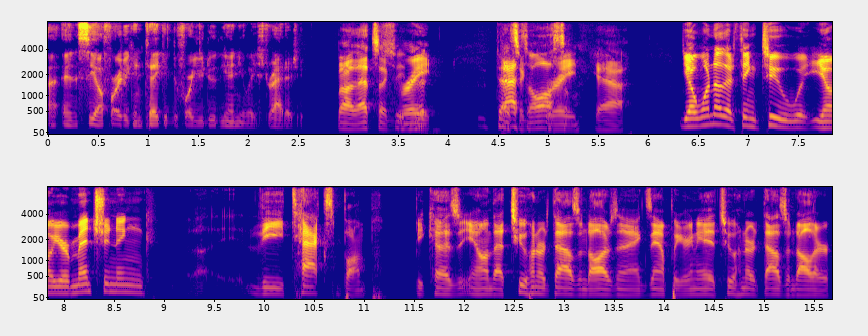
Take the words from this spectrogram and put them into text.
uh, and see how far you can take it before you do the NUA strategy. Wow, that's a see, great. That, that's, that's awesome. Great, yeah. Yeah. One other thing too, you know, you're mentioning uh, the tax bump because you know that two hundred thousand dollars in an example, you're going to get a two hundred thousand dollar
